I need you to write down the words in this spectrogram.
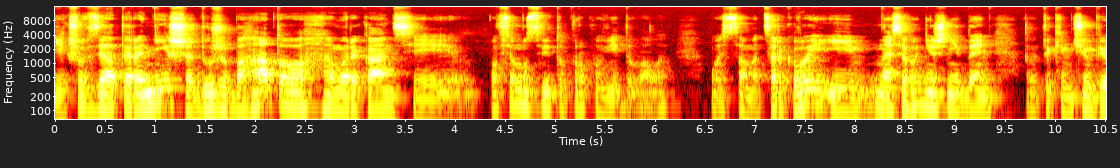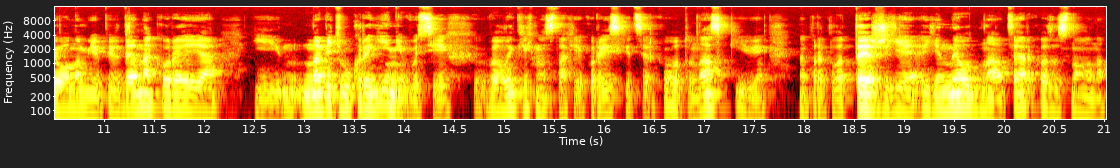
якщо взяти раніше, дуже багато американці по всьому світу проповідували. Ось саме церкви, і на сьогоднішній день таким чемпіоном є Південна Корея, і навіть в Україні, в усіх великих містах є корейські церкви. От у нас в Києві, наприклад, теж є, є не одна церква, заснована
